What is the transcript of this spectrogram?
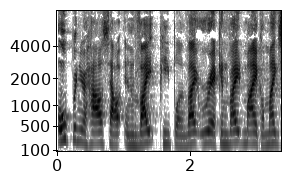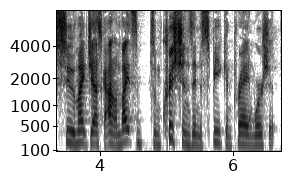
Open your house out, invite people, invite Rick, invite Michael, Mike Sue, invite Jessica. I don't know, invite some, some Christians in to speak and pray and worship.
